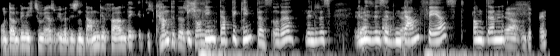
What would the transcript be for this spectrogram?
Und dann bin ich zum ersten über diesen Damm gefahren. Ich kannte das ich schon. Ich finde, da beginnt das, oder? Wenn du das, wenn ja, du ja, den ja. Damm fährst und dann. Ja, und du Fenster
